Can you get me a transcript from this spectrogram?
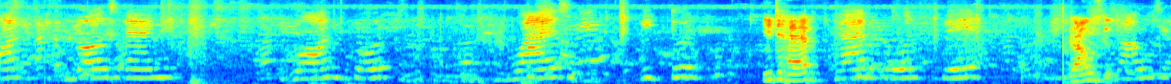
on girls and one for boys. It it have have whole play grounds. grounds. It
